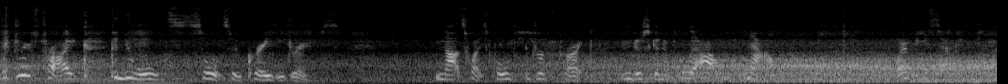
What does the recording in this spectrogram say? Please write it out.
The drift trike can do all sorts of crazy drifts. And that's why it's called a drift trike. I'm just going to pull it out now. Won't be a second.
